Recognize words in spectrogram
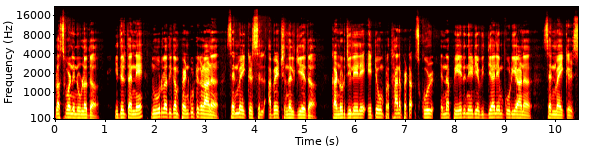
പ്ലസ് വണ്ണിനുള്ളത്. ഇതിൽ തന്നെ നൂറിലധികം പെൺകുട്ടികളാണ് സെന്റ് മൈക്കിൾസിൽ അപേക്ഷ നൽകിയത്. കണ്ണൂർ ജില്ലയിലെ ഏറ്റവും പ്രധാനപ്പെട്ട സ്കൂൾ എന്ന പേര് നേടിയ വിദ്യാലയം കൂടിയാണ് സെന്റ് മൈക്കിൾസ്.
